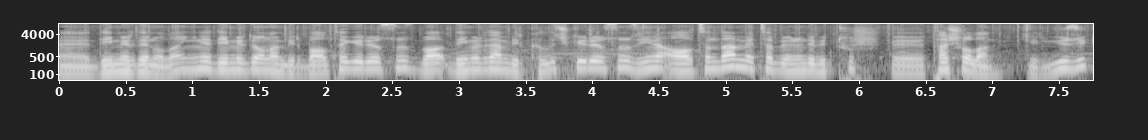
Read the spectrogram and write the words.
Ee, demirden olan. Yine demirden olan bir balta görüyorsunuz. Ba- demirden bir kılıç görüyorsunuz. Yine altından ve tabi önünde bir tuş e, taş olan bir yüzük.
